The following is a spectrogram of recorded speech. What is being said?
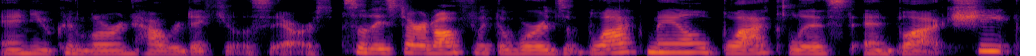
and you can learn how ridiculous they are. So they start off with the words blackmail, blacklist, and black sheep.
